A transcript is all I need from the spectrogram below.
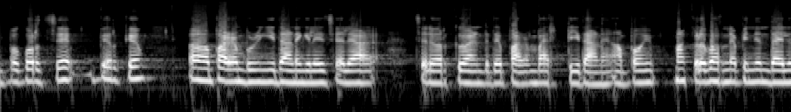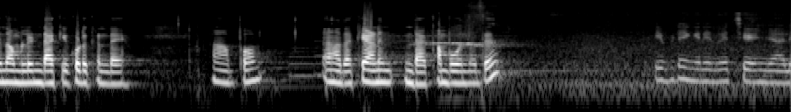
ഇപ്പോൾ കുറച്ച് പേർക്ക് പഴം പുഴുങ്ങിയതാണെങ്കിൽ ചില ചിലവർക്ക് വേണ്ടത് പഴം വരട്ടിയതാണ്. അപ്പോൾ മക്കൾ പറഞ്ഞാൽ പിന്നെ എന്തായാലും നമ്മൾ ഉണ്ടാക്കി കൊടുക്കണ്ടേ? അപ്പം അതൊക്കെയാണ് ഉണ്ടാക്കാൻ പോകുന്നത്. ഇവിടെ എങ്ങനെയെന്ന് വെച്ച് കഴിഞ്ഞാൽ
